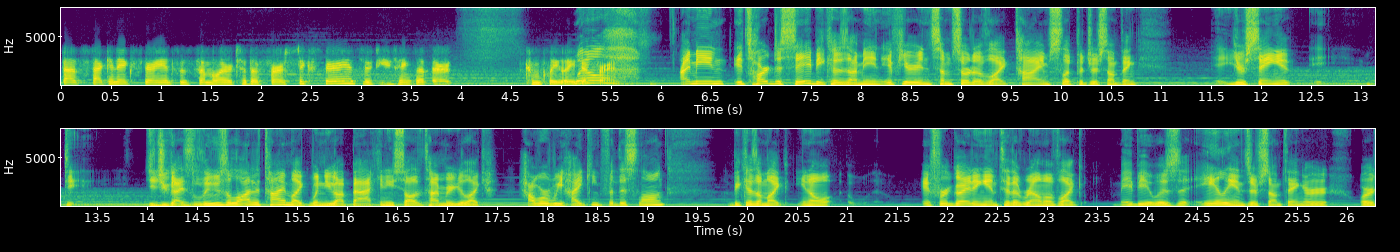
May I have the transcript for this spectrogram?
that second experience is similar to the first experience, or do you think that they're completely Well, different? I mean, it's hard to say because I mean, if you're in some sort of like time slippage or something, you're saying it. Did, did you guys lose a lot of time? Like when you got back and you saw the time, where you're like, "How are we hiking for this long?" Because I'm like, you know, if we're getting into the realm of like maybe it was aliens or something, or or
